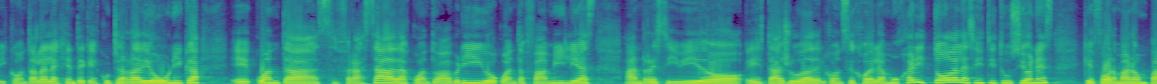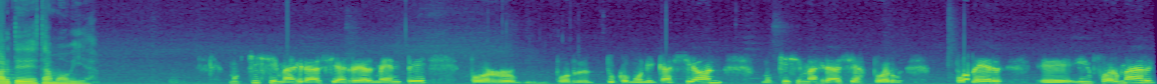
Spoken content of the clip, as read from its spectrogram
y contarle a la gente que escucha Radio Única eh, cuántas frazadas, cuánto abrigo, cuántas familias han recibido esta ayuda del Consejo de la Mujer y todas las instituciones que formaron parte de esta movida. Muchísimas gracias realmente por, por tu comunicación, muchísimas gracias por poder eh, informar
